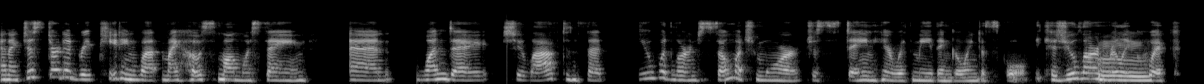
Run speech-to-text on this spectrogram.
and I just started repeating what my host mom was saying. And one day she laughed and said, You would learn so much more just staying here with me than going to school because you learn mm. really quick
